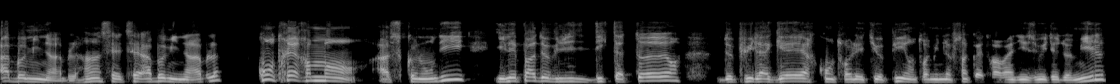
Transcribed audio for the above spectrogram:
abominable. Hein. C'est abominable. Contrairement à ce que l'on dit, il n'est pas devenu dictateur depuis la guerre contre l'Éthiopie entre 1998 et 2000.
